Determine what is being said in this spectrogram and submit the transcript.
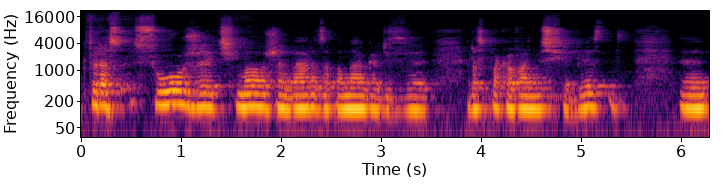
która służyć może bardzo pomagać w rozpakowaniu z siebie. E,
